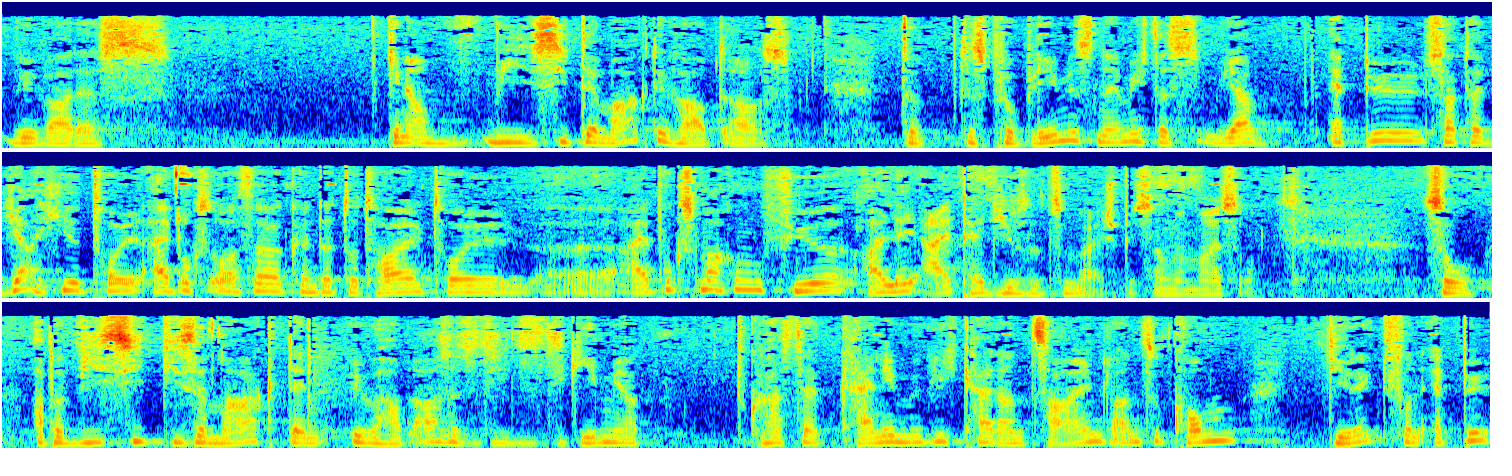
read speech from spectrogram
wie war das? Genau, wie sieht der Markt überhaupt aus? Das Problem ist nämlich, dass ja, Apple sagt halt, ja, hier toll, iBooks Author, könnt ihr total toll äh, iBooks machen für alle iPad-User zum Beispiel, sagen wir mal so. So, aber wie sieht dieser Markt denn überhaupt aus? Also die, die geben ja du hast ja keine Möglichkeit an Zahlen ranzukommen, direkt von Apple,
